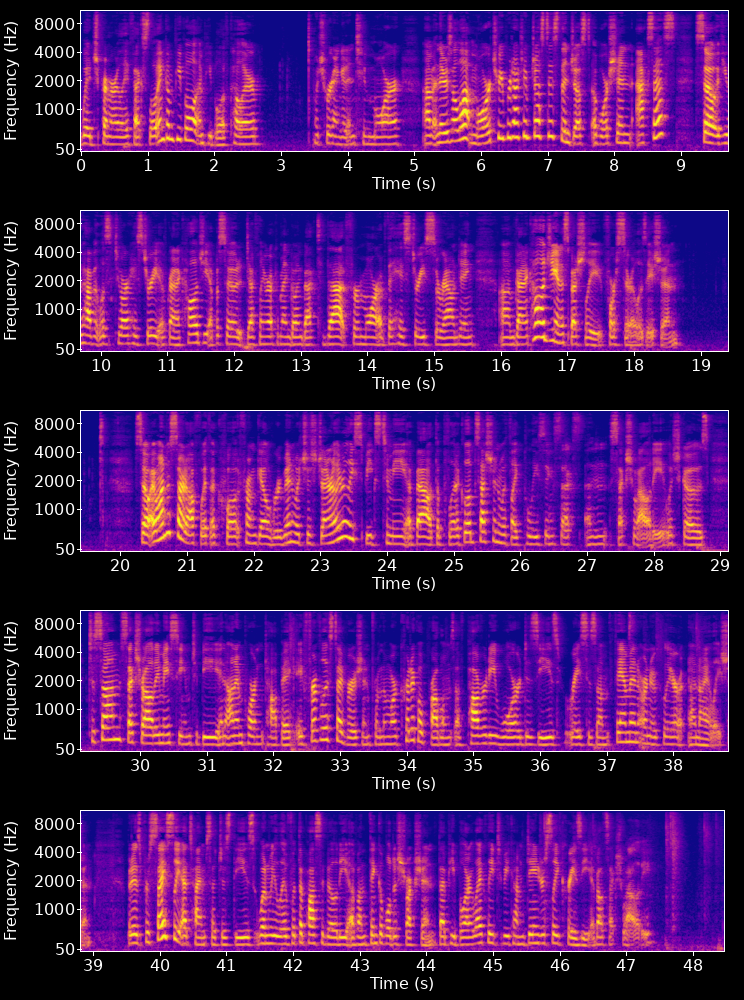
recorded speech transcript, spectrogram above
which primarily affects low income people and people of color, which we're going to get into more. Um, and there's a lot more to reproductive justice than just abortion access. So if you haven't listened to our history of gynecology episode, definitely recommend going back to that for more of the history surrounding um, gynecology and especially forced sterilization. So I wanted to start off with a quote from Gayle Rubin, which just generally really speaks to me about the political obsession with like policing sex and sexuality, which goes to some, sexuality may seem to be an unimportant topic, a frivolous diversion from the more critical problems of poverty, war, disease, racism, famine, or nuclear annihilation. But it is precisely at times such as these, when we live with the possibility of unthinkable destruction, that people are likely to become dangerously crazy about sexuality.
